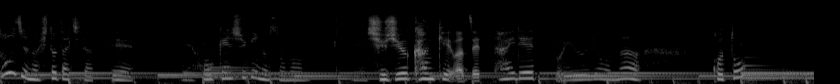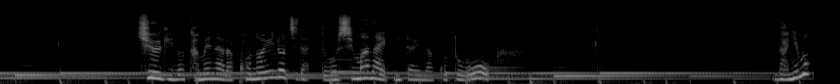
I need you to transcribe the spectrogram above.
当時の人たちだって、えー、封建主義のその、えー、主従関係は絶対でというようなこと忠義のためならこの命だって惜しまないみたいなことを何も考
